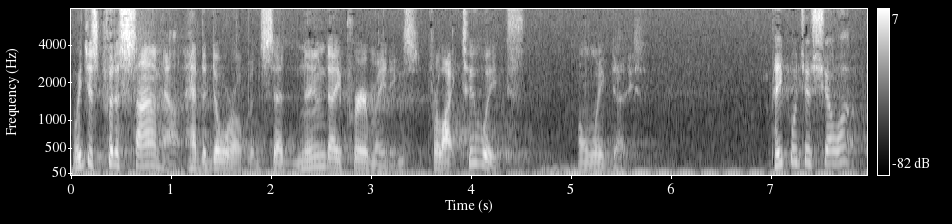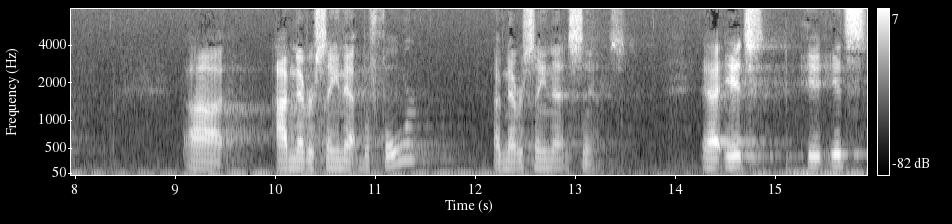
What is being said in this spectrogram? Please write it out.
We just put a sign out, had the door open, said noonday prayer meetings for like two weeks on weekdays. People just show up. Uh, I've never seen that before. I've never seen that since. Uh, it's, it, it's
